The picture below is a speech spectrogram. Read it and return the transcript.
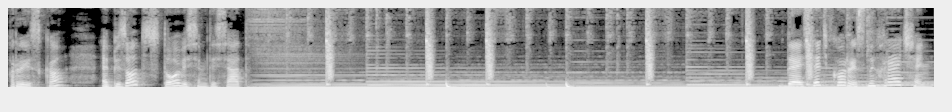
риска, епізод 180. Десять корисних речень.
